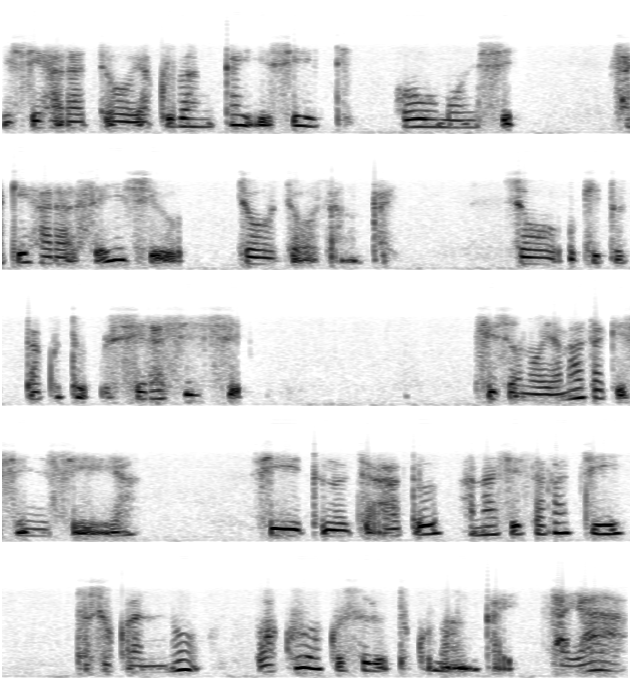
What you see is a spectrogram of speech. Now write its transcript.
西原町役番会ゆしりて訪問し崎原清州町長さん会。小浮きとったことうしらしし師匠の山崎紳士やシートのジャーと話しさがち図書館のワクワクする特番会さや。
